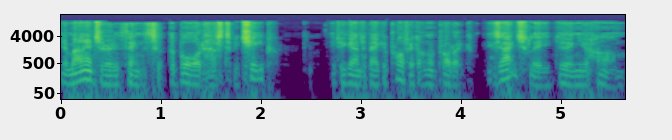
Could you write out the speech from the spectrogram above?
your manager who thinks that the board has to be cheap if you're going to make a profit on the product is actually doing you harm.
